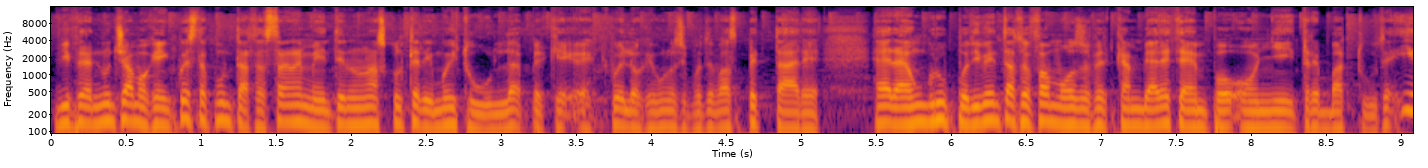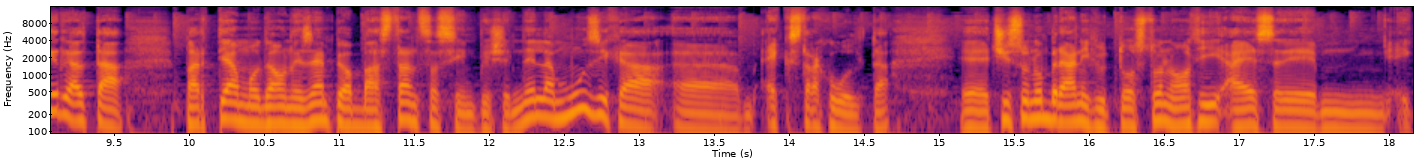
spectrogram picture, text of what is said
Vi preannunciamo che in questa puntata stranamente non ascolteremo i Tool, perché è quello che uno si poteva aspettare era un gruppo diventato famoso per cambiare tempo ogni tre battute. In realtà partiamo da un esempio abbastanza semplice. Nella musica eh, extracolta eh, ci sono brani piuttosto noti a essere mh,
